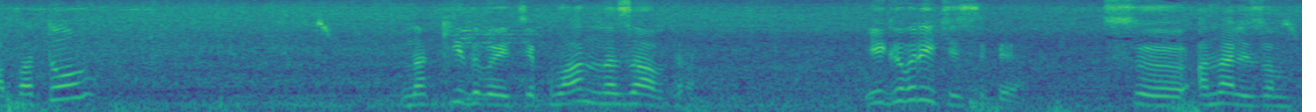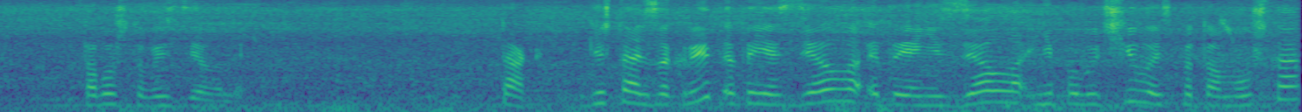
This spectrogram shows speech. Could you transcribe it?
а потом накидываете план на завтра. И говорите себе с анализом того, что вы сделали – так, гештальт закрыт, это я сделала, это я не сделала, не получилось, потому что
